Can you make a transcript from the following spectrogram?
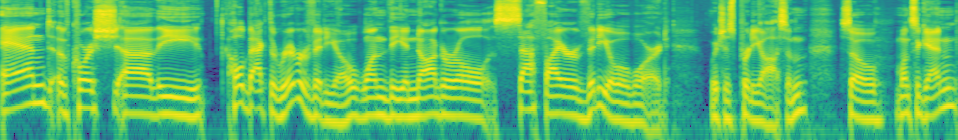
And of course, uh, the Hold Back the River video won the inaugural Sapphire Video Award, which is pretty awesome. So, once again,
